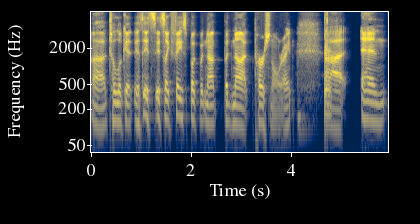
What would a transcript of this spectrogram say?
uh to look at it's it's it's like facebook but not but not personal right uh and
